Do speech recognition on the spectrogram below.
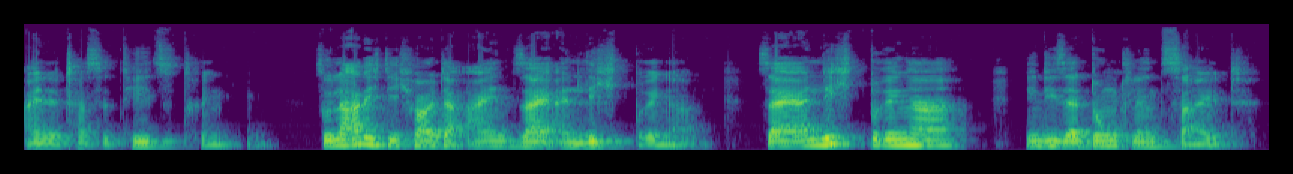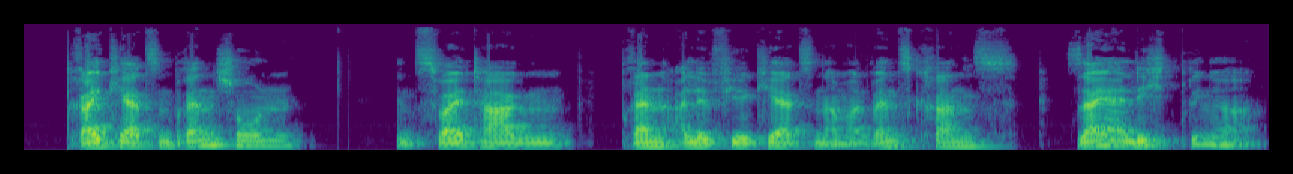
eine Tasse Tee zu trinken. So lade ich dich heute ein, sei ein Lichtbringer. Sei ein Lichtbringer in dieser dunklen Zeit. Drei Kerzen brennen schon. In zwei Tagen brennen alle vier Kerzen am Adventskranz. Sei ein Lichtbringer.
